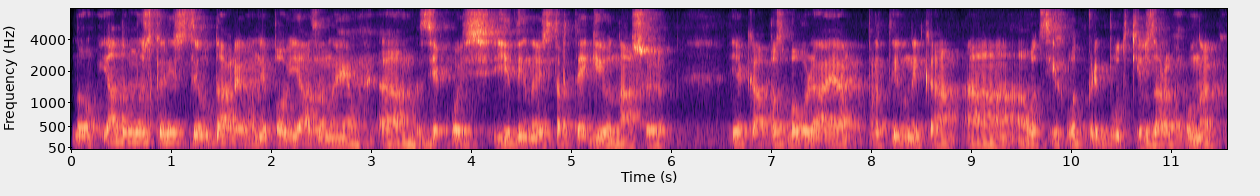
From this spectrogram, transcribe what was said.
Ну, я думаю, скоріше ці удари вони пов'язані е, з якоюсь єдиною стратегією нашою, яка позбавляє противника оцих от прибутків за рахунок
